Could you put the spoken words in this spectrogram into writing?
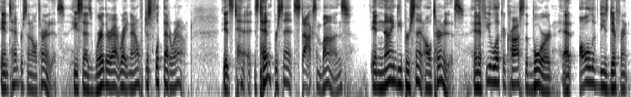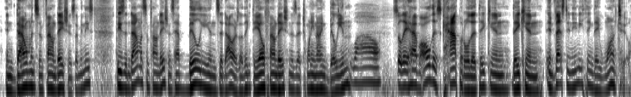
and 10% alternatives. He says where they're at right now, just flip that around. It's 10, it's 10% stocks and bonds and 90% alternatives. And if you look across the board at all of these different endowments and foundations, I mean these these endowments and foundations have billions of dollars. I think the Yale Foundation is at 29 billion. Wow. So they have all this capital that they can they can invest in anything they want to.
